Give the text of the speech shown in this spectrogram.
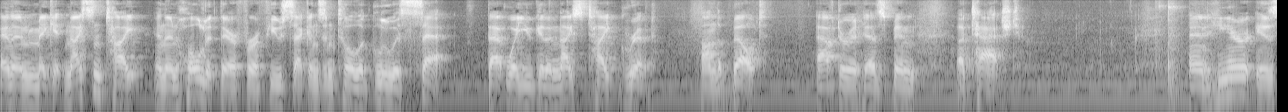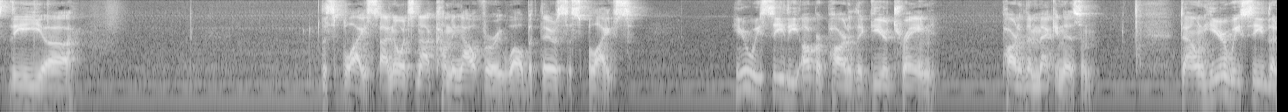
and then make it nice and tight and then hold it there for a few seconds until the glue is set. That way you get a nice tight grip on the belt after it has been attached. And here is the uh, the splice. I know it's not coming out very well, but there's the splice. Here we see the upper part of the gear train, part of the mechanism. Down here we see the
